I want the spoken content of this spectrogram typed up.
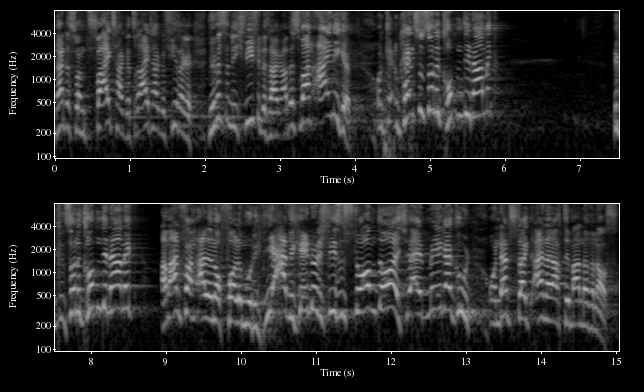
Nein, das waren zwei Tage, drei Tage, vier Tage. Wir wissen nicht, wie viele Tage, aber es waren einige. Und kennst du so eine Gruppendynamik? So eine Gruppendynamik, am Anfang alle noch voll mutig. Ja, wir gehen durch diesen Sturm durch. Ey, mega gut. Und dann steigt einer nach dem anderen aus.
